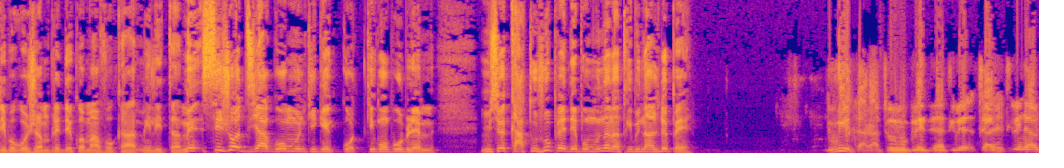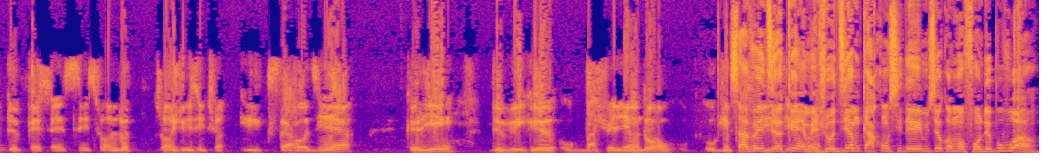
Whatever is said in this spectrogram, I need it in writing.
li pou ko jom plede kom avokat militant. Men si jodi a goun moun ki gen kote, ki goun problem, misye ka toujou plede pou moun nan nan tribunal de pe? Oui, ta ka toujou plede nan tribunal de pe. Se son, son jurisdiction extraordinaire ke liye debi ke ou bachelier an do ou gen... Sa ve dire ke, eh, men jodi am ka konsidere misye komon fonde pouvoir?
